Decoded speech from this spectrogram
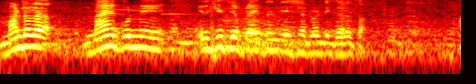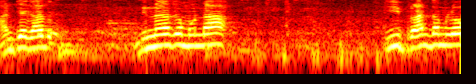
మండల నాయకుడిని ఇరికించే ప్రయత్నం చేసినటువంటి ఘనత. అంతేకాదు నిన్నాక మొన్న ఈ ప్రాంతంలో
